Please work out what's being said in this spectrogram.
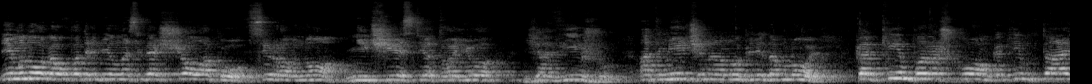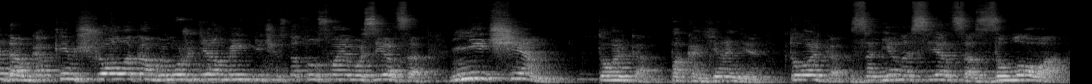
и много употребил на себя щелоку, все равно нечестие твое я вижу. Отмечено оно передо мной. Каким порошком, каким тайдом, каким щелоком вы можете омыть нечистоту своего сердца? Ничем. только покаяние, только замена сердца злого,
